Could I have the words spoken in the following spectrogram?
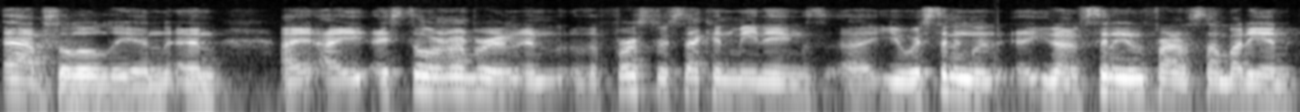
Absolutely, and and I, I, I still remember in, in, the first or second meetings, uh, you were sitting with you know sitting in front of somebody, and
